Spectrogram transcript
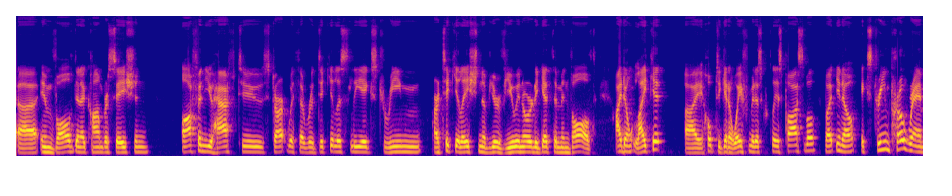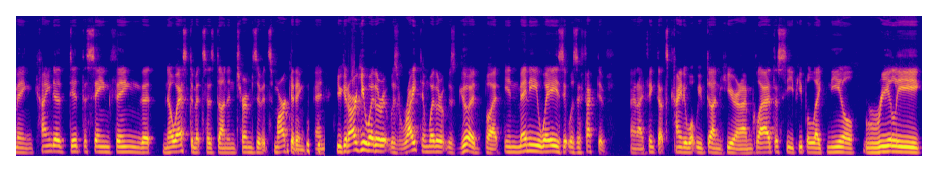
uh, involved in a conversation often you have to start with a ridiculously extreme articulation of your view in order to get them involved. I don't like it I hope to get away from it as quickly as possible. But, you know, extreme programming kind of did the same thing that No Estimates has done in terms of its marketing. and you could argue whether it was right and whether it was good, but in many ways it was effective. And I think that's kind of what we've done here. And I'm glad to see people like Neil really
